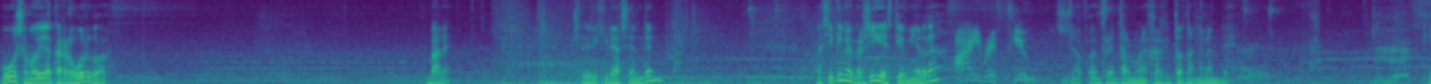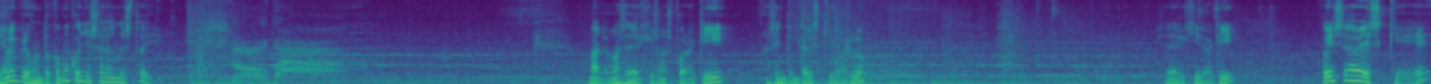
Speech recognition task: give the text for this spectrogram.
Uh, se ha movido a Carroburgo. Vale. Se dirigirá a Senden. Así que me persigues, tío, mierda. No puedo enfrentarme a un ejército tan grande. Que yo me pregunto, ¿cómo coño sabe dónde estoy? Vale, vamos a dirigirnos por aquí. Vamos a intentar esquivarlo. Se ha dirigido aquí. Pues, ¿sabes qué?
